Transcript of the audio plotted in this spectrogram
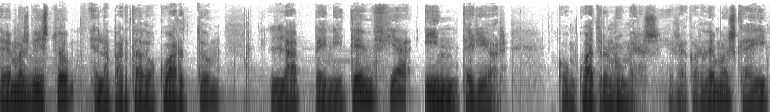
Hemos visto el apartado cuarto, la penitencia interior, con cuatro números. Y recordemos que ahí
